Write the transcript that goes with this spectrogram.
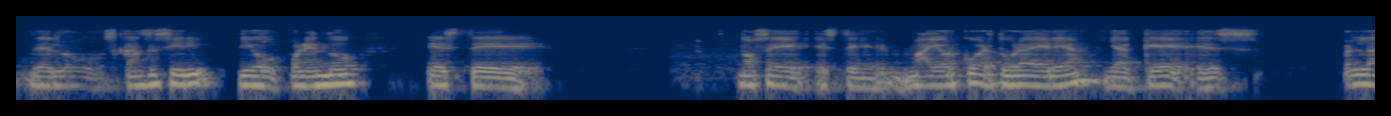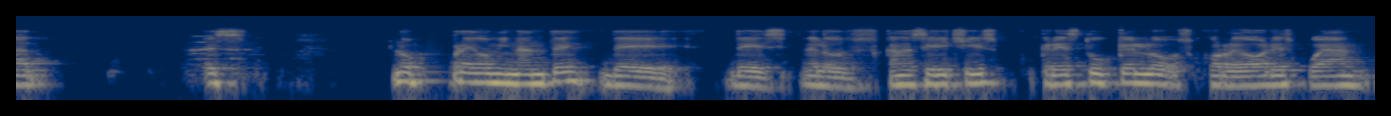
de los Kansas City, digo, poniendo este, no sé, este, mayor cobertura aérea, ya que es la es lo predominante de, de, de los Kansas City Chiefs. ¿Crees tú que los corredores puedan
